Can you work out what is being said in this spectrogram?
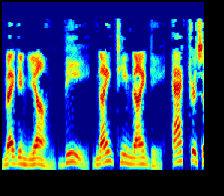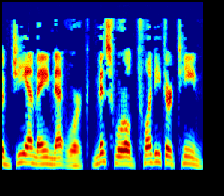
Megan Young, B. 1990, actress of GMA Network, Miss World 2013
